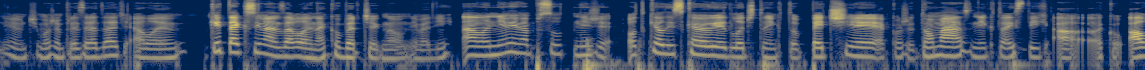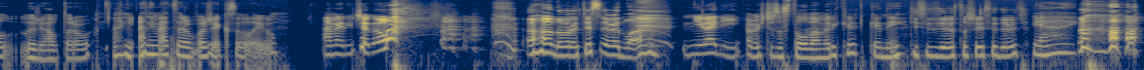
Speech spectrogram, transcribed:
Neviem, či môžem prezradzať, ale keď tak si ma zavolajú na koberček, no nevadí. Ale neviem absolútne, že odkiaľ získajú jedlo, či to niekto pečie, akože Tomás, niekto aj z tých a, ako au, že autorov, ani animátorov, bože, jak sa volajú. Američanov. Aha, dobre, tesne vedľa. Nevadí. A vieš, čo sa stalo v Amerike? Kedy? 1969. Jaj.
